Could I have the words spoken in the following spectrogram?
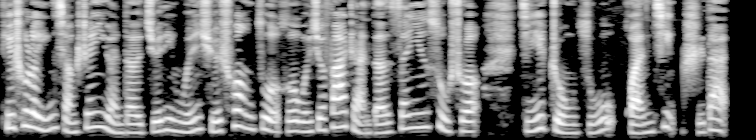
提出了影响深远的决定文学创作和文学发展的三因素说，即种族、环境、时代。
